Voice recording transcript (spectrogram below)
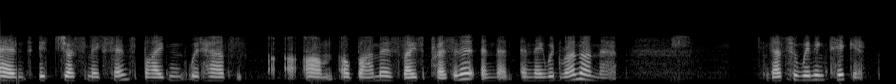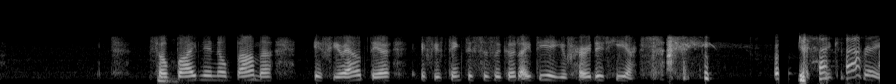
and it just makes sense. Biden would have uh, um, Obama as vice president, and that and they would run on that. That's a winning ticket. So Biden and Obama, if you're out there, if you think this is a good idea, you've heard it here. I think it's great.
